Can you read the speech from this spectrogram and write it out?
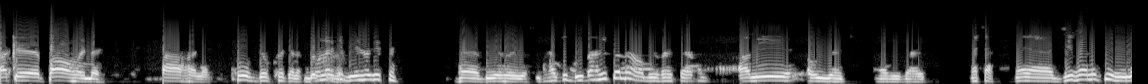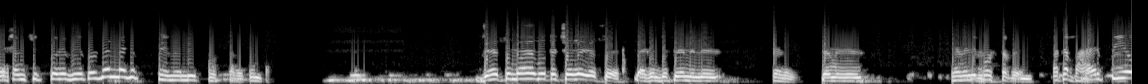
তাকে পাওয়া হয় নাই। পাওয়া হয় না খুব দুঃখজনক। ওনার কি বিয়ে হয়ে গেছে? হ্যাঁ বিয়ে হয়ে গেছে। ভাই কি বিবাহিত না অবিবাহিত এখন? আমি অবিবাহিত। অবিবাহিত। আচ্ছা জীবনে কি রিলেশনশিপ করে বিয়ে করবেন নাকি ফ্যামিলি প্রস্তাবে কোনটা? যেহেতু মায়াবতী চলে গেছে এখন তো ফ্যামিলি ফ্যামিলি ফ্যামিলি প্রস্তাবে আচ্ছা ভাইয়ের প্রিয়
